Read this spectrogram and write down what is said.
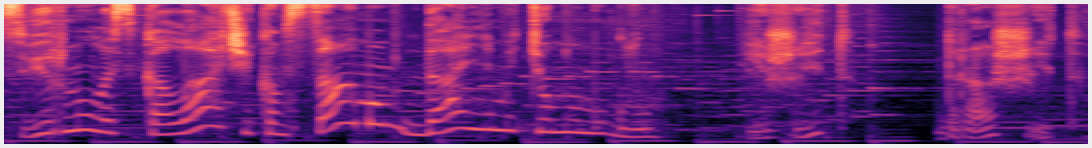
свернулась калачиком в самом дальнем и темном углу. Лежит, дрожит.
